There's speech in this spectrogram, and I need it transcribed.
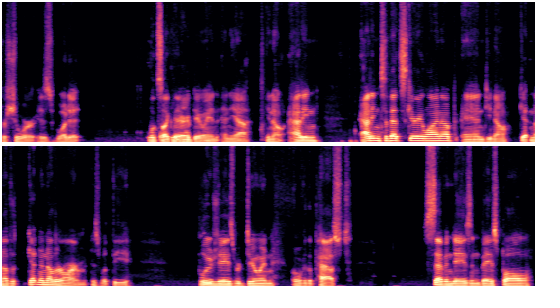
for sure is what it looks like they're doing and yeah you know adding adding to that scary lineup and you know getting another getting another arm is what the blue jays were doing over the past seven days in baseball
